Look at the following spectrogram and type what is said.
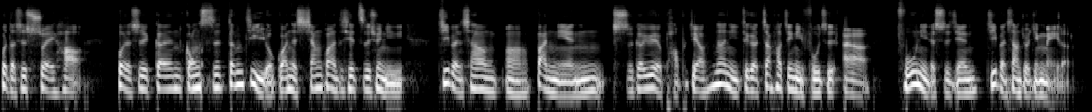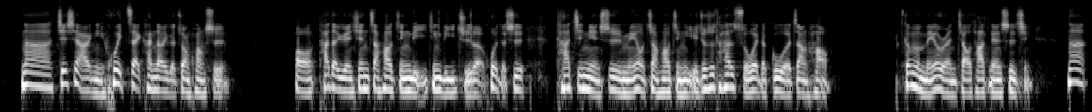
或者是税号，或者是跟公司登记有关的相关的这些资讯，你。基本上啊、呃，半年十个月跑不掉。那你这个账号经理服务呃服务你的时间基本上就已经没了。那接下来你会再看到一个状况是，哦，他的原先账号经理已经离职了，或者是他今年是没有账号经理，也就是他所谓的孤儿账号，根本没有人教他这件事情。那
